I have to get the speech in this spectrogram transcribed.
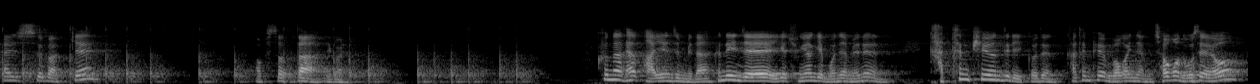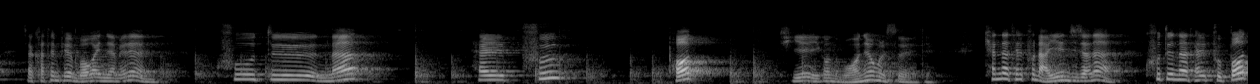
할 수밖에 없었다. could not help ing입니다. 근데 이제 이게 중요한 게 뭐냐면은 같은 표현들이 있거든. 같은 표현 뭐가 있냐면 적어 놓으세요. 자, 같은 표현 뭐가 있냐면은 could not help but 뒤에 이건 원형을 써야 돼. Cannot help는 ing잖아. could not help but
